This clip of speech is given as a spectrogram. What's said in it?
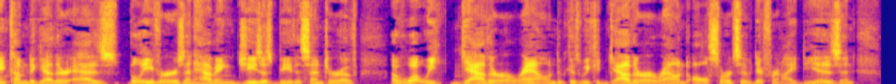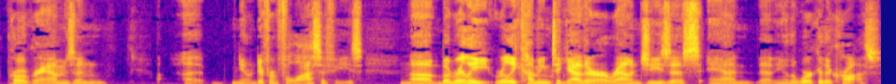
and come together as believers, and having Jesus be the center of of what we gather around, because we could gather around all sorts of different ideas and programs and uh, you know different philosophies. Um, but really, really coming together around Jesus and uh, you know the work of the cross,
